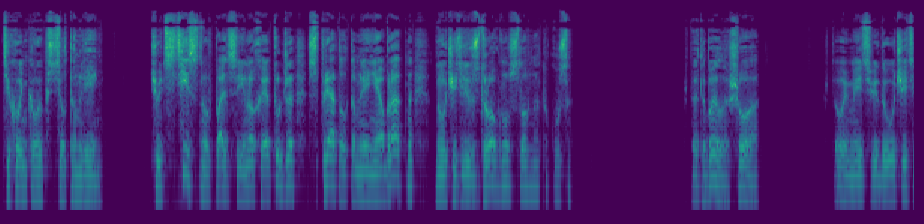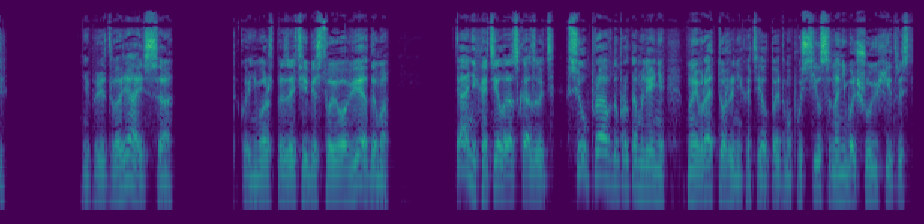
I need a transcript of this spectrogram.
тихонько выпустил томлень. Чуть стиснув пальцы еноха, я тут же спрятал томление обратно, но учитель вздрогнул, словно от укуса. — Что это было, Шоа? — Что вы имеете в виду, учитель? — Не притворяйся. Такое не может произойти без твоего ведома. Я не хотел рассказывать всю правду про томление, но и врать тоже не хотел, поэтому пустился на небольшую хитрость.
